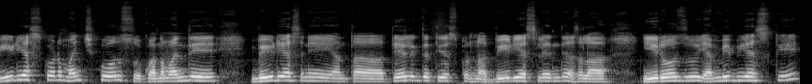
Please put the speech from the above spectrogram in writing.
బీడిఎస్ కూడా మంచి కోర్సు. కొంతమంది బీడిఎస్ని అంత తేలిగ్గా తీసుకుంటున్నారు. బీడిఎస్ లేనిది అసలు ఈరోజు ఎంబీబీఎస్కి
